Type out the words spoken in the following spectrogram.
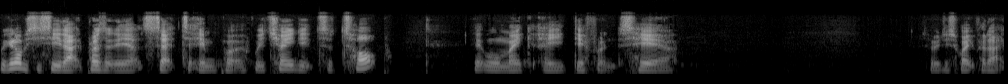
we can obviously see that presently it's set to input. If we change it to top, it will make a difference here. So we just wait for that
